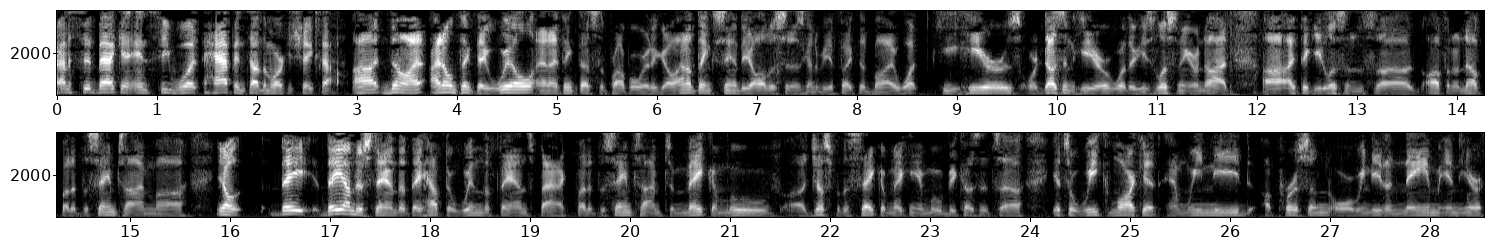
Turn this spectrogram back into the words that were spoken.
kind of sit back and, and see what happens, how the market shakes out? Uh, no, I, I don't think they will, and I think that's the proper way to go. I don't think Sandy Alderson is going to be affected by what he hears or doesn't hear, whether he's listening or not. Uh, I think he listens uh, often enough, but at the same time, uh, you know, they they understand that they have to win the fans back, but at the same time, to make a move uh, just for the sake of making a move because it's a it's a weak market and we need a person or we need a name in here,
